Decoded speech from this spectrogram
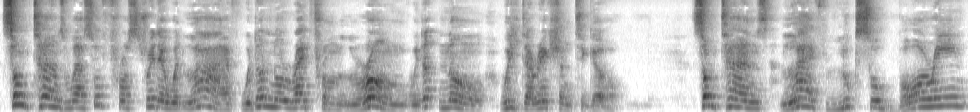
Sometimes we are so frustrated with life, we don't know right from wrong, we don't know which direction to go. Sometimes life looks so boring,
